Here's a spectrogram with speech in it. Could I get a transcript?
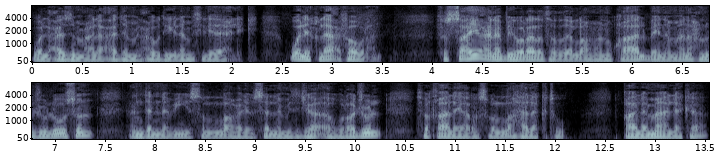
والعزم على عدم العودة إلى مثل ذلك. والإقلاع فورا. في الصحيح عن أبي هريرة رضي الله عنه قال بينما نحن جلوس عند النبي صلى الله عليه وسلم إذ جاءه رجل فقال يا رسول الله هلكت. قال ما لك؟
